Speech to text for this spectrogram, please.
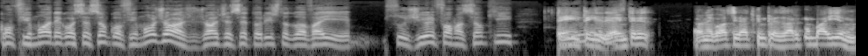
confirmou a negociação, confirmou, Jorge. Jorge é setorista do Havaí. Surgiu a informação que. Tem, tem. É, inter... é um negócio direto com o empresário com o Bahia, né?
